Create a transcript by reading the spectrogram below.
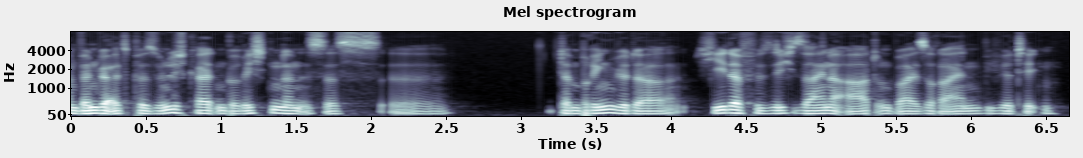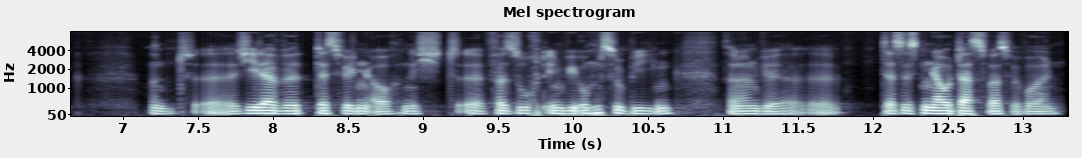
Und wenn wir als Persönlichkeiten berichten, dann ist das, äh, dann bringen wir da jeder für sich seine Art und Weise rein, wie wir ticken. Und äh, jeder wird deswegen auch nicht äh, versucht, irgendwie umzubiegen, sondern wir, äh, das ist genau das, was wir wollen.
